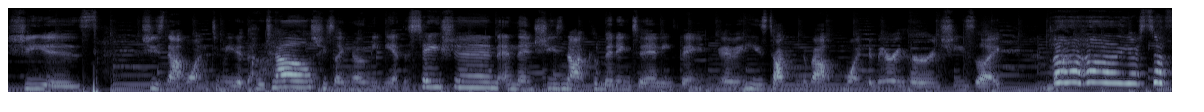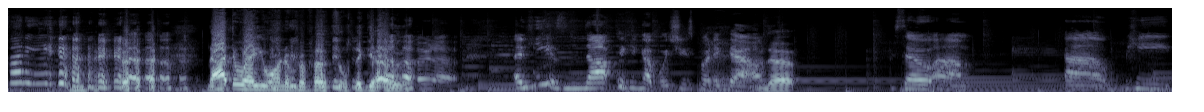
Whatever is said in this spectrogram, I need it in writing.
She is. She's not wanting to meet at the hotel. She's like, no, meet me at the station. And then she's not committing to anything. I mean, he's talking about wanting to marry her, and she's like, ah, you're so funny. not the way you want a proposal to go. No, no. And he is not picking up what she's putting down. no. So, um, uh, he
